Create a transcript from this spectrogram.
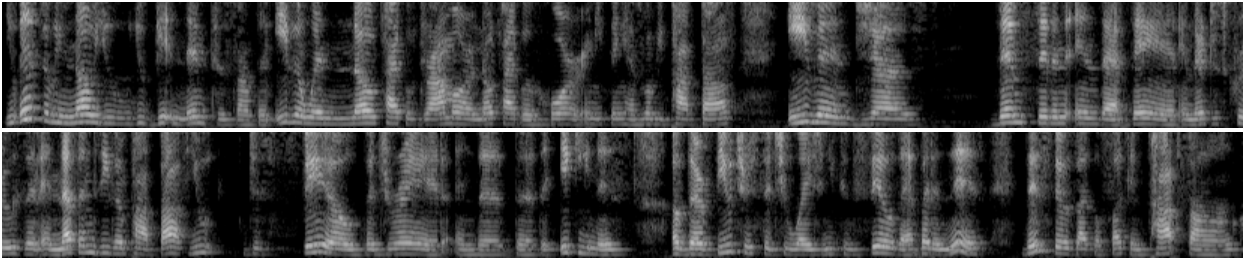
you instantly know you you getting into something, even when no type of drama or no type of horror or anything has really popped off. Even just them sitting in that van and they're just cruising and nothing's even popped off, you just feel the dread and the the the ickiness of their future situation. You can feel that. But in this, this feels like a fucking pop song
